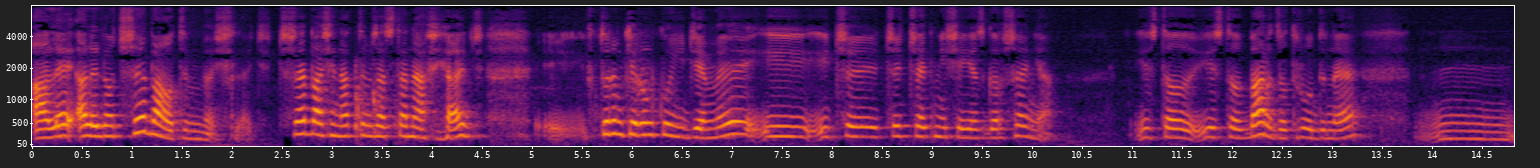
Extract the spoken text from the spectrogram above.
ale, ale no trzeba o tym myśleć. Trzeba się nad tym zastanawiać, w którym kierunku idziemy i, i czy, czy czeknie się je zgorszenia. Jest to, jest to bardzo trudne, mm,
